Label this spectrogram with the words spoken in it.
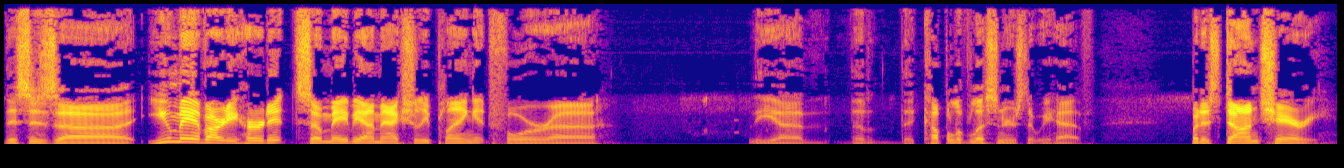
this is uh, you may have already heard it, so maybe I'm actually playing it for uh, the uh, the the couple of listeners that we have. But it's Don Cherry.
